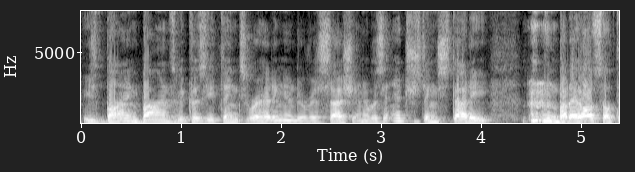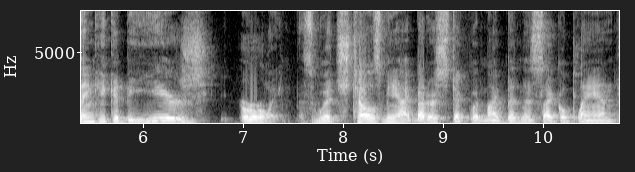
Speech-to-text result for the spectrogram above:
He's buying bonds because he thinks we're heading into recession. It was an interesting study, but I also think he could be years early, which tells me I better stick with my business cycle plan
